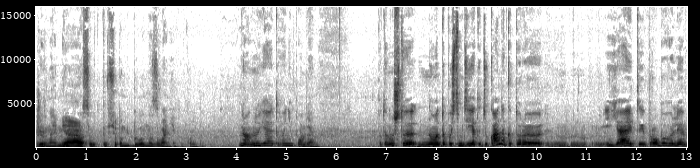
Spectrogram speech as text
жирное мясо, вот это все там было название какое-то. А, ну, я этого не помню. Да. Потому что, ну, допустим, диета Дюкана, которую и я, и ты пробовали,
